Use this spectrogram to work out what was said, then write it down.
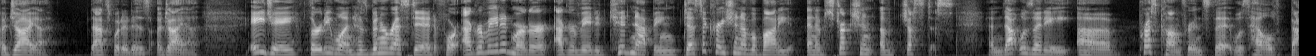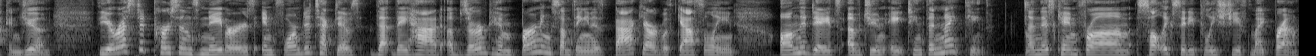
Ajayi, that's what it is, Ajayi. AJ, 31, has been arrested for aggravated murder, aggravated kidnapping, desecration of a body, and obstruction of justice. And that was at a uh, press conference that was held back in June. The arrested person's neighbors informed detectives that they had observed him burning something in his backyard with gasoline on the dates of June 18th and 19th. And this came from Salt Lake City Police Chief Mike Brown.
